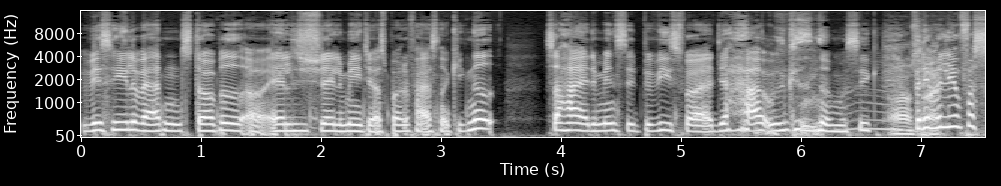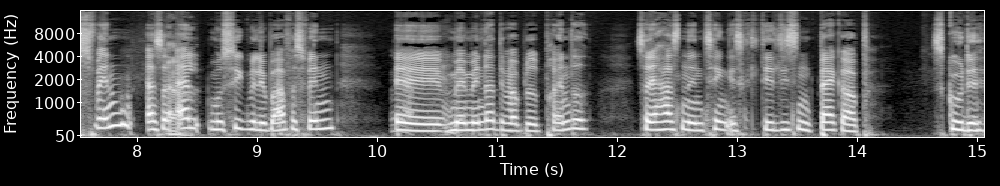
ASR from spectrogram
hvis hele verden stoppede, og alle sociale medier og Spotify og sådan noget gik ned, så har jeg det mindste et bevis for, at jeg har udgivet noget musik. Åh, for det ville jo forsvinde. Altså, ja. alt musik ville jo bare forsvinde, øh, medmindre det var blevet printet. Så jeg har sådan en ting, det er lige sådan en backup skudte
